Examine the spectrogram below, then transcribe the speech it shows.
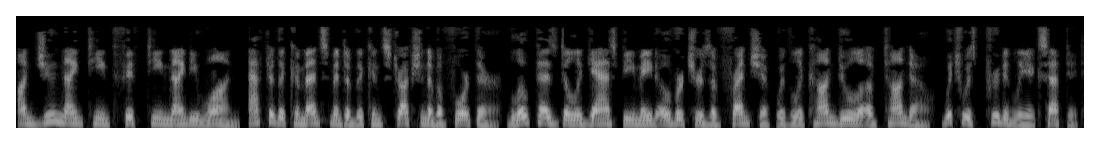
On June 19, 1591, after the commencement of the construction of a fort there, López de Legazpi made overtures of friendship with Lakan Dula of Tondo, which was prudently accepted.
